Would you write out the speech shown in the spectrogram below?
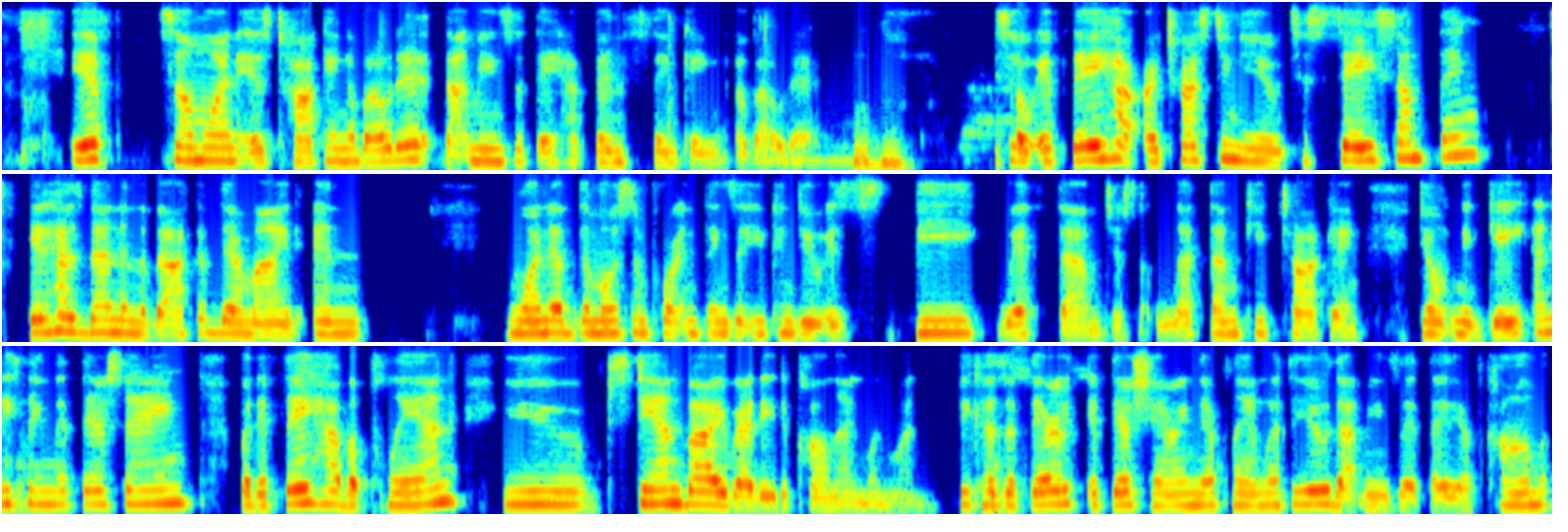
if someone is talking about it, that means that they have been thinking about it. Mhm. So if they ha- are trusting you to say something, it has been in the back of their mind and one of the most important things that you can do is be with them. Just let them keep talking. Don't negate anything that they're saying. But if they have a plan, you stand by ready to call 911. Because if they're, if they're sharing their plan with you, that means that they have come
